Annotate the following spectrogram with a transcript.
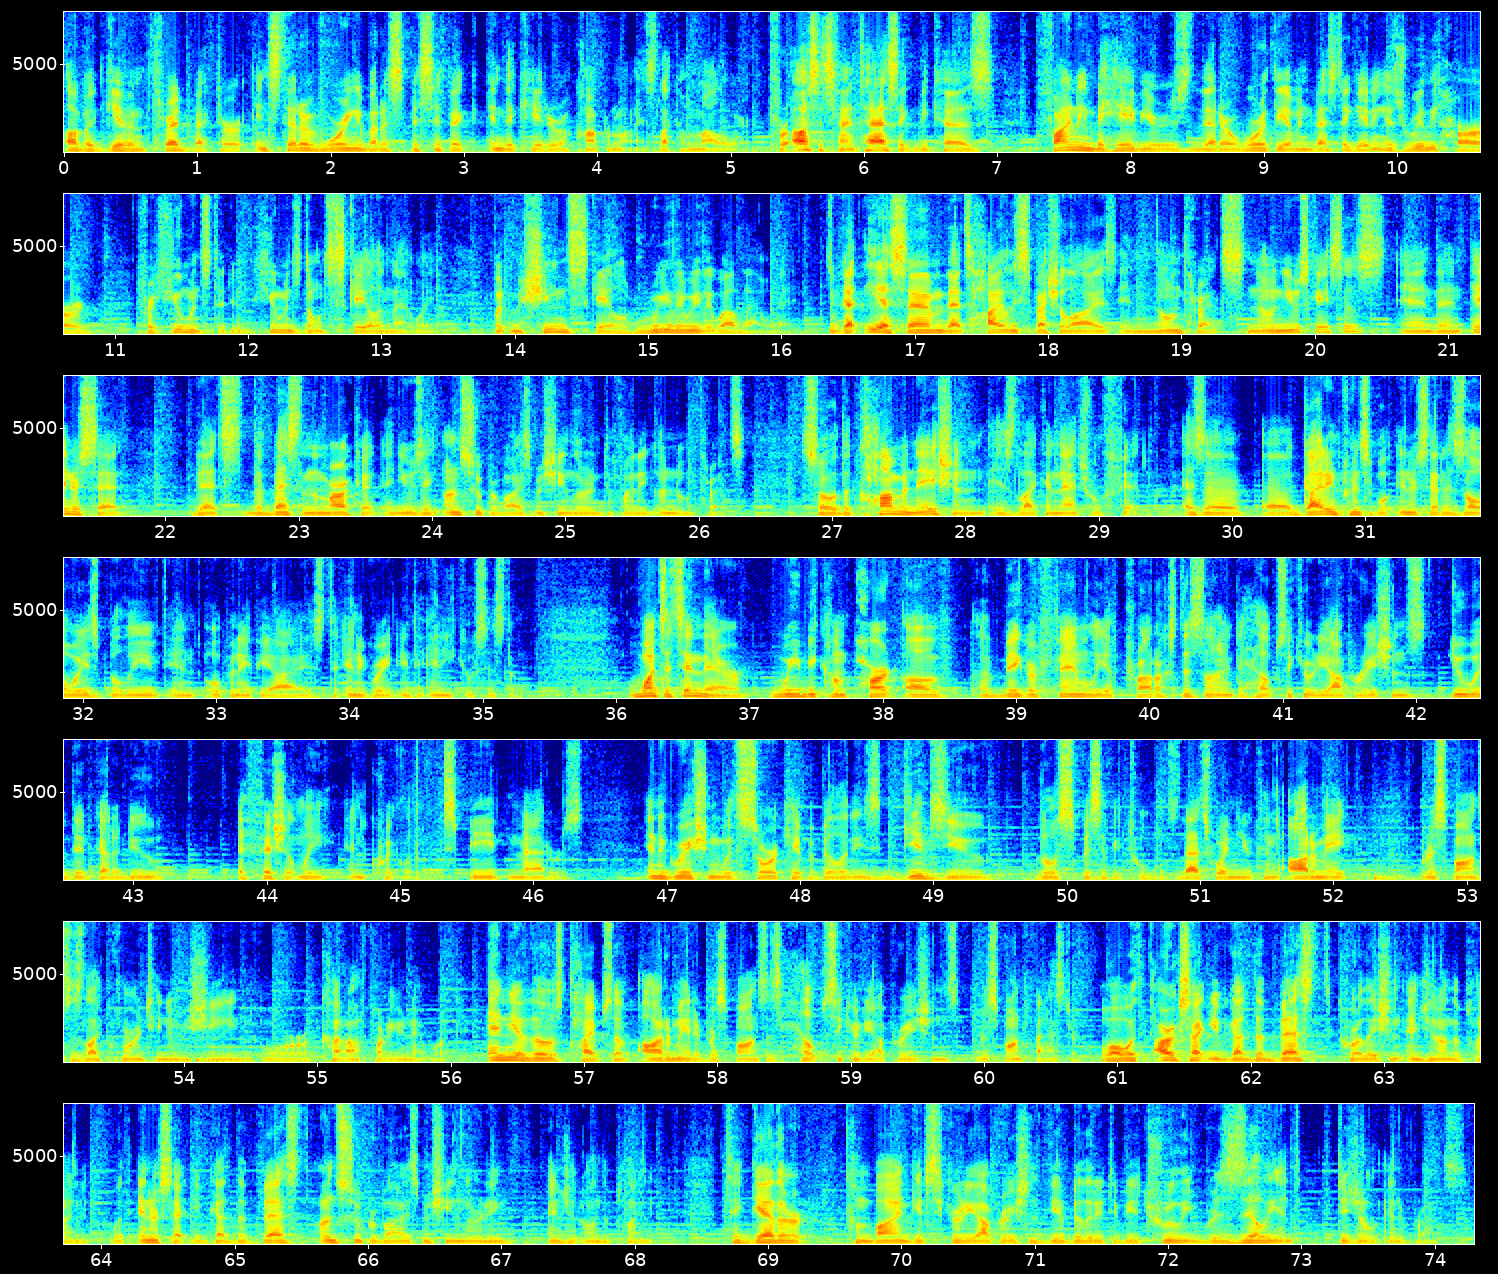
of a given threat vector instead of worrying about a specific indicator of compromise, like a malware. For us, it's fantastic because finding behaviors that are worthy of investigating is really hard for humans to do. Humans don't scale in that way, but machines scale really, really well that way. We've got ESM that's highly specialized in known threats, known use cases, and then Interset that's the best in the market at using unsupervised machine learning to finding unknown threats. So the combination is like a natural fit. As a, a, guiding principle, Interset has always believed in open APIs to integrate into any ecosystem. Once it's in there, we become part of a bigger family of products designed to help security operations do what they've got to do efficiently and quickly. Speed matters. Integration with SOAR capabilities gives you those specific tools. That's when you can automate responses like quarantine a machine or cut off part of your network. Any of those types of automated responses help security operations respond faster. Well, with ArcSight, you've got the best correlation engine on the planet. With Interset, you've got the best unsupervised machine learning engine on the planet. Together, combined, give security operations the ability to be a truly resilient digital enterprise.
